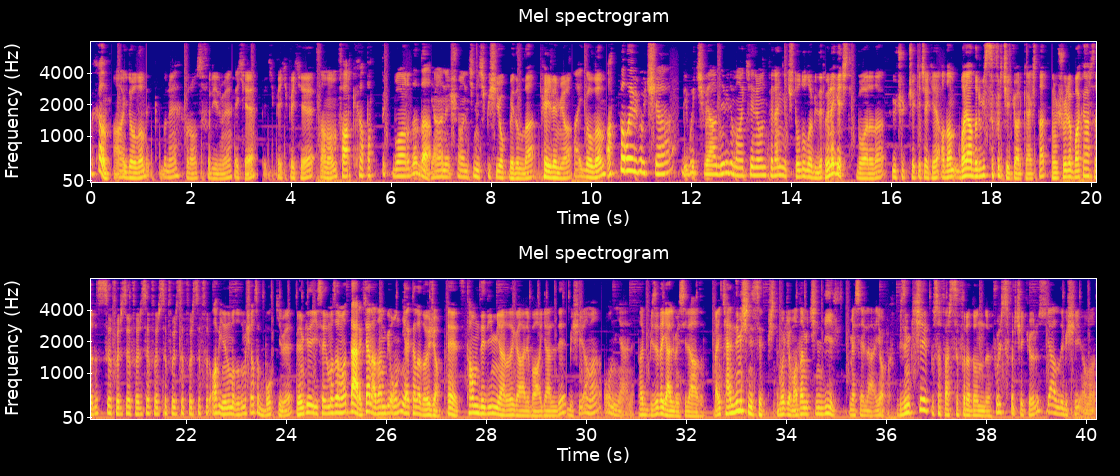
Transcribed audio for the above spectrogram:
Bakalım. Haydi oğlum. Bu ne? Bronze 0.20. Peki. Peki peki peki. Tamam. Farkı kapattık bu arada da. Yani şu an için hiçbir şey yok Battle'da. Peylemiyor. Haydi oğlum. At babaya bir bıç ya. Bir bıç veya ne bileyim AK Neon falan geçti. O da olabilir. Öne geçtik bu arada. 3-3 çeke çeke. Adam bayağıdır bir 0 çekiyor arkadaşlar. Yani şöyle bakarsanız 0 0 0 0 0 0. Abi inanılmaz adamın şansı bok gibi. Benimki de iyi sayılmaz ama derken adam bir 10 yakaladı hocam. Evet. Tam dediğim yerde galiba geldi. Bir şey ama 10 yani. Tabi bize de gelmesi lazım. Ben kendim için hissetmiştim hocam. Adam için değil. Mesela yok. Bizimki bu sefer sıfıra döndü. Full sıfır çekiyoruz. Geldi bir şey ama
